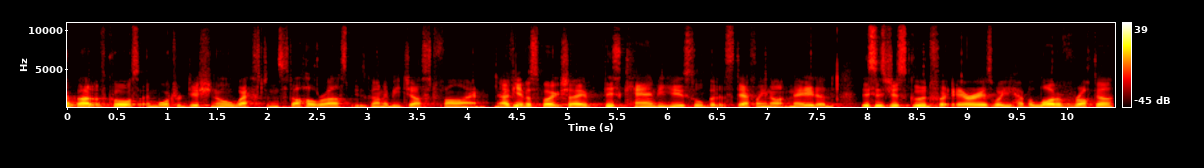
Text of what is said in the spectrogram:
But of course, a more traditional Western style rasp is going to be just fine. Now, if you have a spoke shave, this can be useful, but it's definitely not needed. This is just good for areas where you have a lot of rocker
